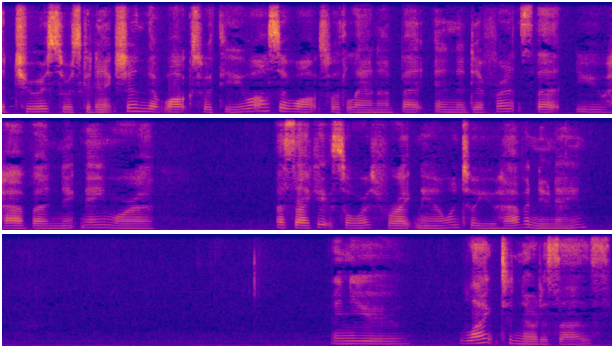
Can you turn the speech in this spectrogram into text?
The truest source connection that walks with you also walks with Lana, but in the difference that you have a nickname or a, a psychic source for right now until you have a new name. And you like to notice us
